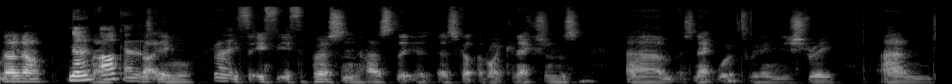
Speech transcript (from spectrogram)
No, no, no, no Oh, okay, that's not good. anymore. Right, If, if if the person has the has got the right connections, um, has networked within industry, and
